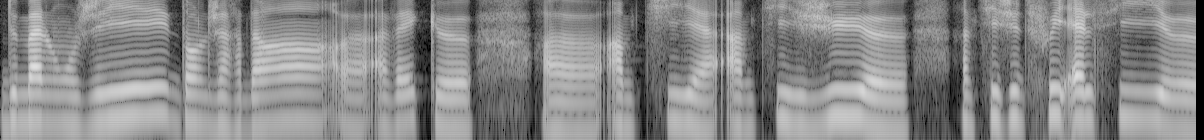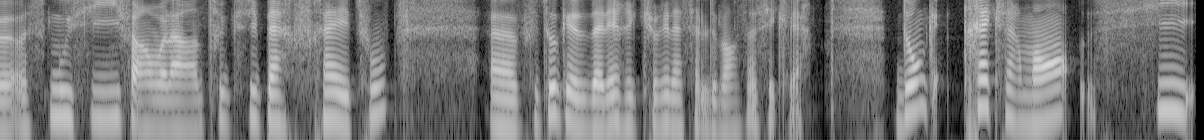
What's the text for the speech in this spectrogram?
de m'allonger dans le jardin euh, avec un, petit, jus, un petit jus de fruits healthy, smoothie, enfin voilà, un truc super frais et tout. Plutôt que d'aller récurer la salle de bain, ça c'est clair. Donc très clairement, si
